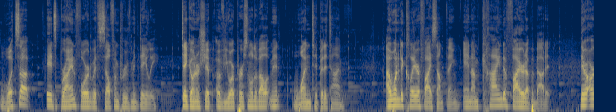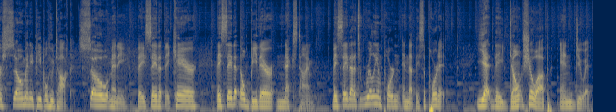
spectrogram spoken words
What's up? It's Brian Ford with Self Improvement Daily. Take ownership of your personal development one tip at a time. I wanted to clarify something, and I'm kind of fired up about it. There are so many people who talk, so many. They say that they care, they say that they'll be there next time. They say that it's really important and that they support it. Yet they don't show up and do it.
